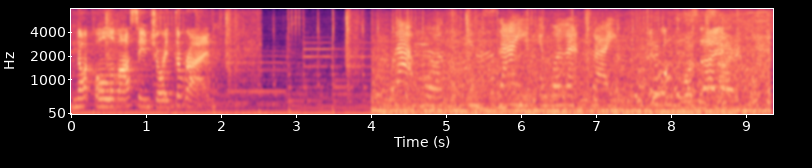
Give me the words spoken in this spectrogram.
Not all of us enjoyed the ride. That was insane. It wasn't safe. It wasn't, it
